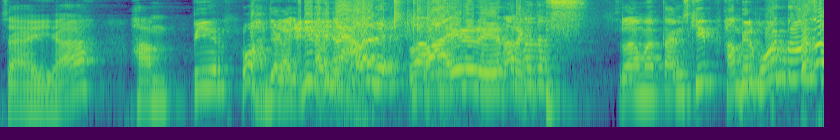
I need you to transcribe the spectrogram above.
saya hampir wah jangan jadi nanya. Wah, ini nih? Selama time skip hampir putus.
